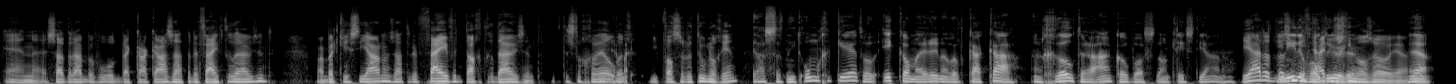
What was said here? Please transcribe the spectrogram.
En eh, zaten daar bijvoorbeeld bij KK zaten er 50.000. Maar bij Cristiano zaten er 85.000. Dat is toch geweldig? Ja, Die passen er toen nog in. Was dat niet omgekeerd? Want ik kan me herinneren dat KK een grotere aankoop was dan Cristiano. Ja, dat was In ieder geval misschien wel zo, ja. ja.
